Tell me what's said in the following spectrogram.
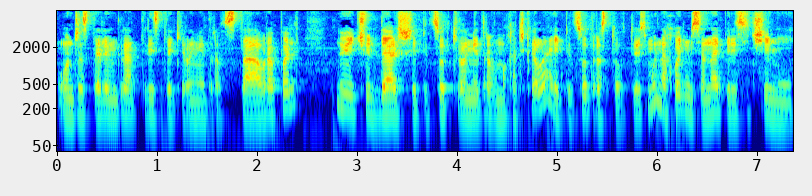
он же Сталинград, 300 километров, Ставрополь, ну и чуть дальше 500 километров Махачкала и 500 Ростов. То есть мы находимся на пересечении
